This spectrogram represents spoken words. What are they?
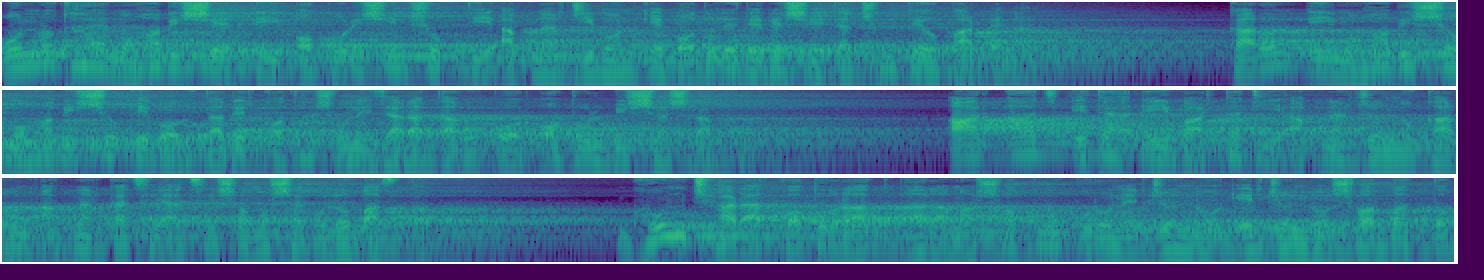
অন্যথায় মহাবিশ্বের এই অপরিসীম শক্তি আপনার জীবনকে বদলে দেবে সেটা ছুঁতেও পারবে না। কারণ এই মহাবিশ্ব মহাবিশ্ব কেবল তাদের কথা শুনে যারা তার উপর অটল বিশ্বাস রাখে। আর আজ এটা এই বার্তাটি আপনার জন্য কারণ আপনার কাছে আছে সমস্যাগুলো বাস্তব। ঘুম ছাড়া কত রাত আর আমার স্বপ্ন পূরণের জন্য, এর জন্য সর্বাত্মক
